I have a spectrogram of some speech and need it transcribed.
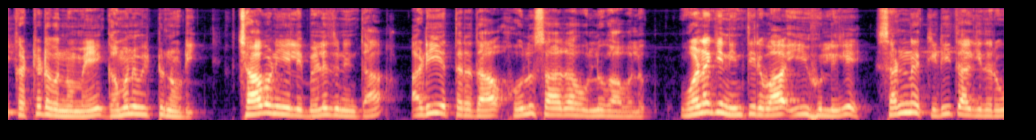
ಕಟ್ಟಡವನ್ನೊಮ್ಮೆ ಗಮನವಿಟ್ಟು ನೋಡಿ. ಛಾವಣಿಯಲ್ಲಿ ಬೆಳೆದು ನಿಂತ ಅಡಿ ಎತ್ತರದ ಹೊಲುಸಾದ ಹುಲ್ಲುಗಾವಲು. ಒಣಗಿ ನಿಂತಿರುವ ಈ ಹುಲ್ಲಿಗೆ ಸಣ್ಣ ಕಿಡಿತಾಗಿದರೂ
